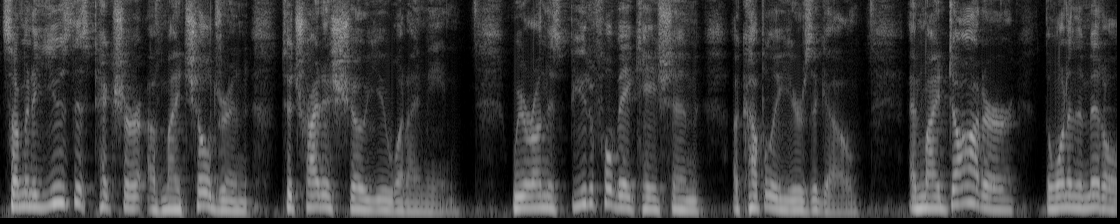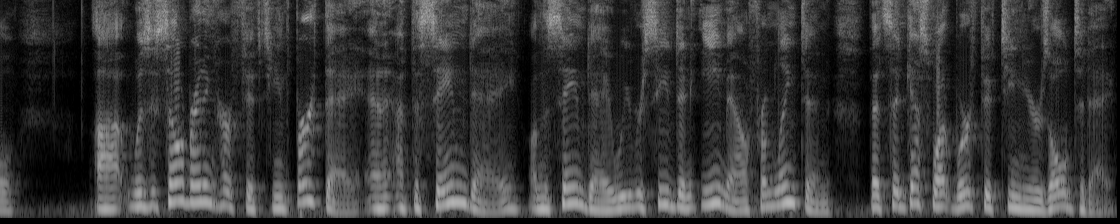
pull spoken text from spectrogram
So I'm going to use this picture of my children to try to show you what I mean. We were on this beautiful vacation a couple of years ago, and my daughter, the one in the middle, uh, was celebrating her 15th birthday. And at the same day, on the same day, we received an email from LinkedIn that said, Guess what? We're 15 years old today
